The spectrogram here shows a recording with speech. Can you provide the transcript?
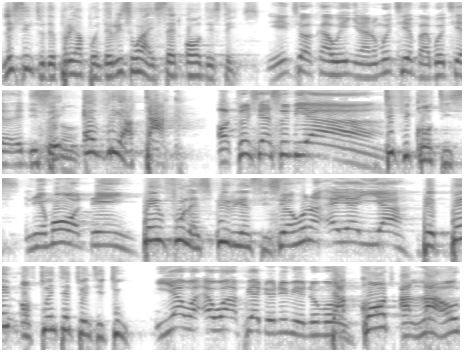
Listen to the prayer point. The reason why I said all these things. Say every attack difficulties, painful experiences, the pain of 2022 that God allowed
